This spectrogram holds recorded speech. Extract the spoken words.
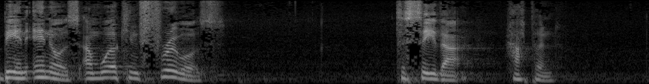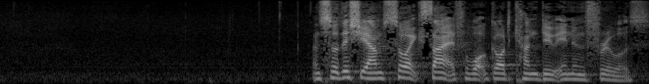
being in us, and working through us to see that happen. And so this year, I'm so excited for what God can do in and through us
